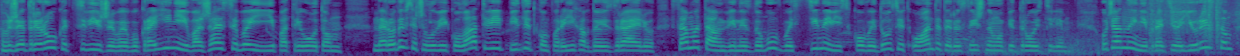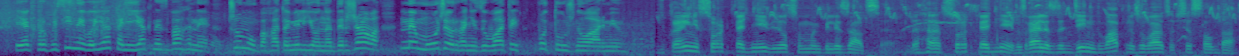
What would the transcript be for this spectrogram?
Вже три роки Цві живе в Україні і вважає себе її патріотом. Народився чоловік у Латвії, підлітком переїхав до Ізраїлю. Саме там він і здобув безцінний військовий досвід у антитерористичному підрозділі. Хоча нині працює юристом, як професійний вояка ніяк не збагне, чому багатомільйонна держава не може організувати потужну армію. В Украине 45 дней ведется мобилизация. Да, 45 дней. В Израиле за день-два призываются все солдаты.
